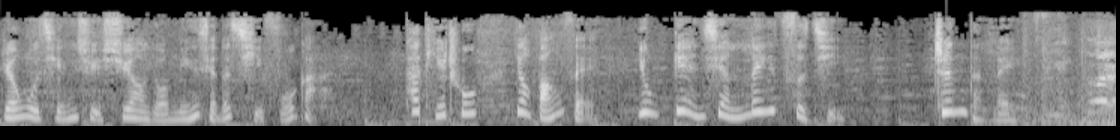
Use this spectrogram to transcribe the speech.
人物情绪需要有明显的起伏感。他提出要绑匪用电线勒自己，真的勒。对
